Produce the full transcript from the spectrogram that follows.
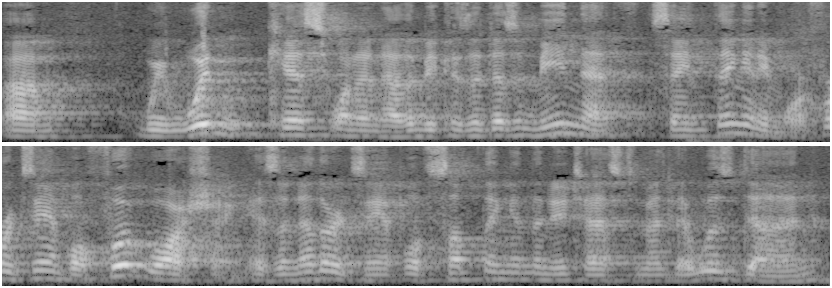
Um, we wouldn't kiss one another because it doesn't mean that same thing anymore. For example, foot washing is another example of something in the New Testament that was done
